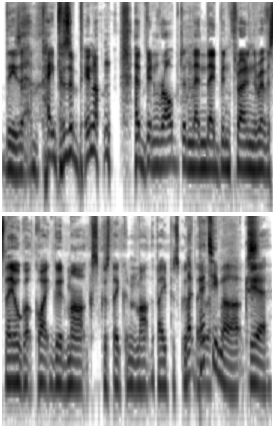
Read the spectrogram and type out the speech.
these papers had been on had been robbed, and then they'd been thrown in the river. So they all got quite good marks because they couldn't mark the papers. like they were- marks. yeah.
